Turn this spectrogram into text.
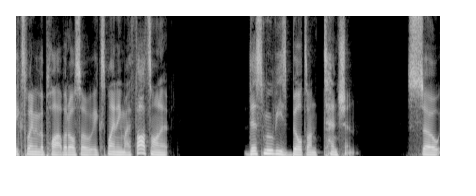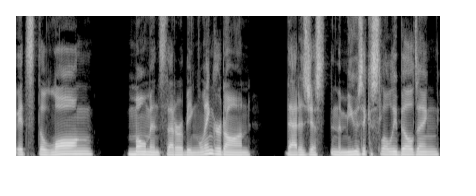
explaining the plot, but also explaining my thoughts on it. This movie's built on tension. So it's the long moments that are being lingered on that is just, and the music is slowly building,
